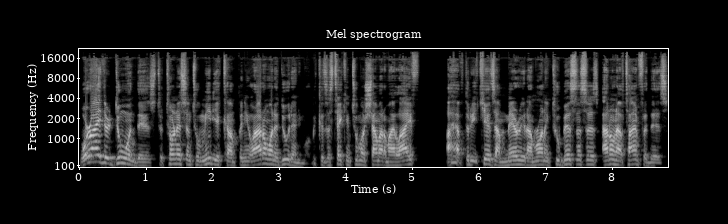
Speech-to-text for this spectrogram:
we're either doing this to turn this into a media company or I don't want to do it anymore because it's taking too much time out of my life. I have three kids. I'm married. I'm running two businesses. I don't have time for this.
